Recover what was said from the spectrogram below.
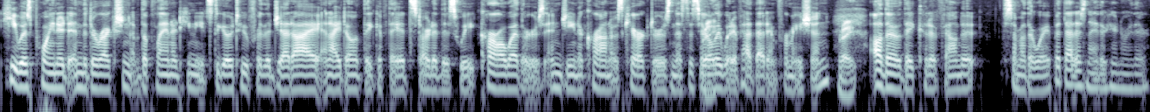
he was pointed in the direction of the planet he needs to go to for the Jedi, and I don't think if they had started this week, Carl Weathers and Gina Carano's characters necessarily Right. would have had that information. Right. Although they could have found it some other way, but that is neither here nor there.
